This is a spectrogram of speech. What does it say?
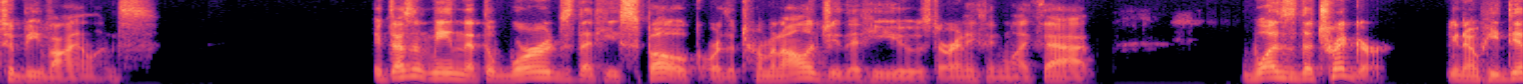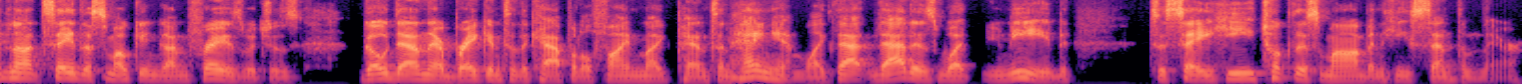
to be violence, it doesn't mean that the words that he spoke or the terminology that he used or anything like that was the trigger. You know, he did not say the smoking gun phrase, which is go down there, break into the Capitol, find Mike Pence, and hang him. Like that, that is what you need to say he took this mob and he sent them there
